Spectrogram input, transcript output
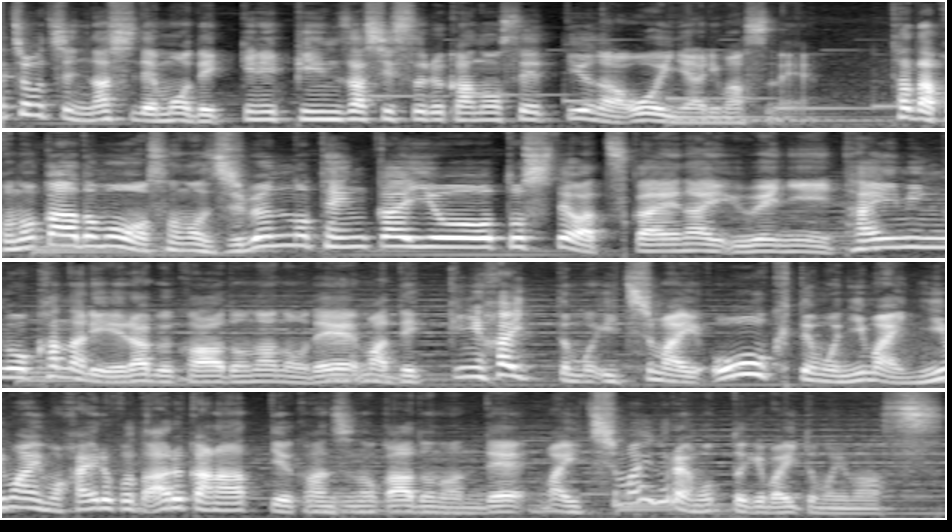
え提灯なしでもデッキにピン差しする可能性っていうのは大いにありますね。ただこのカードもその自分の展開用としては使えない上にタイミングをかなり選ぶカードなので、まあ、デッキに入っても1枚、多くても2枚、2枚も入ることあるかなっていう感じのカードなんで、まあ、1枚ぐらい持っとけばいいと思います。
